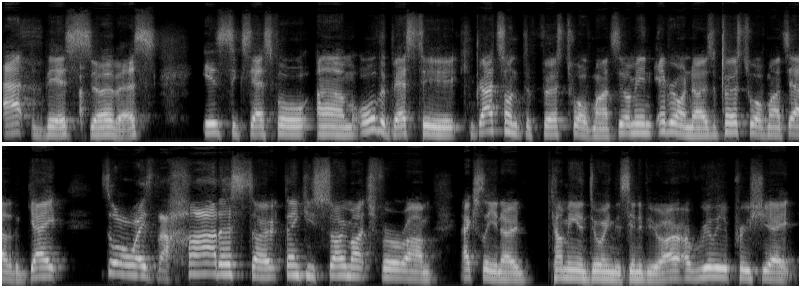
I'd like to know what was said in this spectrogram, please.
at this service is successful. Um, all the best to you. Congrats on the first 12 months. I mean, everyone knows the first 12 months out of the gate, it's always the hardest. So thank you so much for um, actually, you know, coming and doing this interview. I, I really appreciate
